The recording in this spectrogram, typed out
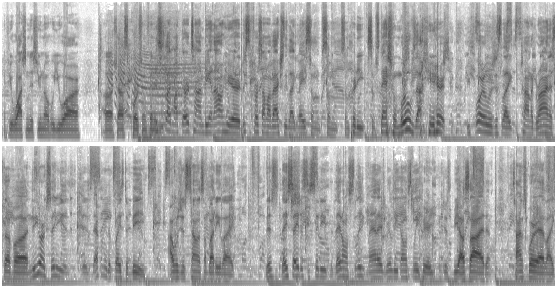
if you're watching this, you know who you are. Uh, shout out to to Infinity. This is like my third time being out here. This is the first time I've actually like made some some some pretty substantial moves out here. Before it was just like trying to grind and stuff. Uh, New York City is, is definitely the place to be. I was just telling somebody like this they say this is a city they don't sleep man they really don't sleep here you can just be outside in times square at like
